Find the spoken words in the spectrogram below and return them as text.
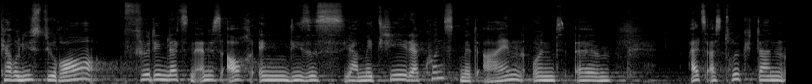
Carolus Durand führt ihn letzten Endes auch in dieses ja, Metier der Kunst mit ein und ähm, als Astruc dann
